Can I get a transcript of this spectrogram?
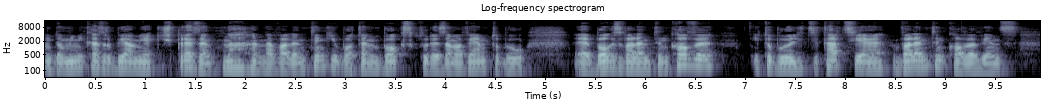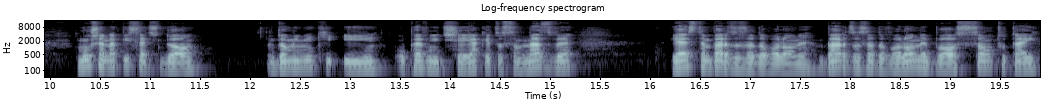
Dominika zrobiła mi jakiś prezent na, na walentynki, bo ten box, który zamawiałem, to był e, box walentynkowy i to były licytacje walentynkowe, więc muszę napisać do Dominiki i upewnić się, jakie to są nazwy. Ja jestem bardzo zadowolony, bardzo zadowolony, bo są tutaj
